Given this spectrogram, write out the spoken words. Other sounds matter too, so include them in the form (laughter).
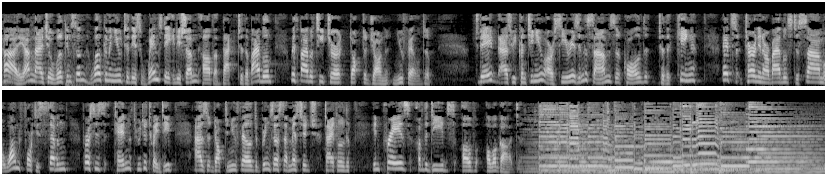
Hi, I'm Nigel Wilkinson, welcoming you to this Wednesday edition of Back to the Bible with Bible teacher Dr. John Neufeld. Today, as we continue our series in the Psalms called To the King, let's turn in our Bibles to Psalm 147 verses 10 through to 20 as Dr. Neufeld brings us a message titled In Praise of the Deeds of Our God.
